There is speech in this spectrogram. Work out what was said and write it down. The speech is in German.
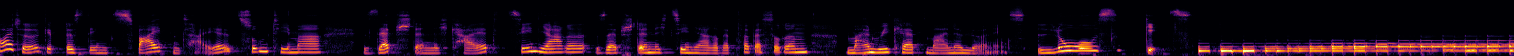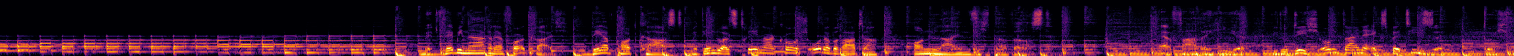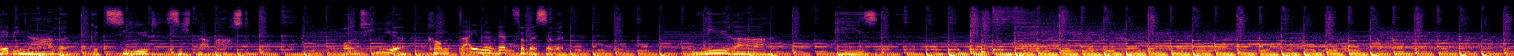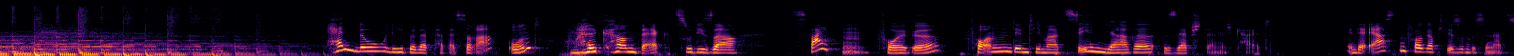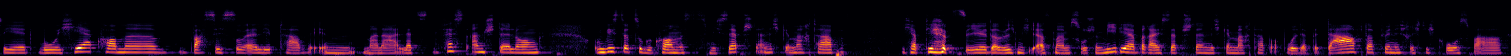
heute gibt es den zweiten Teil zum Thema Selbstständigkeit. Zehn Jahre selbstständig, zehn Jahre Webverbesserin. Mein Recap, meine Learnings. Los geht's! Mit Webinaren erfolgreich. Der Podcast, mit dem du als Trainer, Coach oder Berater online sichtbar wirst. Erfahre hier, wie du dich und deine Expertise durch Webinare gezielt sichtbar machst. Und hier kommt deine Webverbesserin, Mira Giesen. Hallo, liebe Webverbesserer und welcome back zu dieser zweiten Folge von dem Thema 10 Jahre Selbstständigkeit. In der ersten Folge habe ich dir so ein bisschen erzählt, wo ich herkomme, was ich so erlebt habe in meiner letzten Festanstellung und wie es dazu gekommen ist, dass ich mich selbstständig gemacht habe. Ich habe dir erzählt, dass ich mich erstmal im Social-Media-Bereich selbstständig gemacht habe, obwohl der Bedarf dafür nicht richtig groß war,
